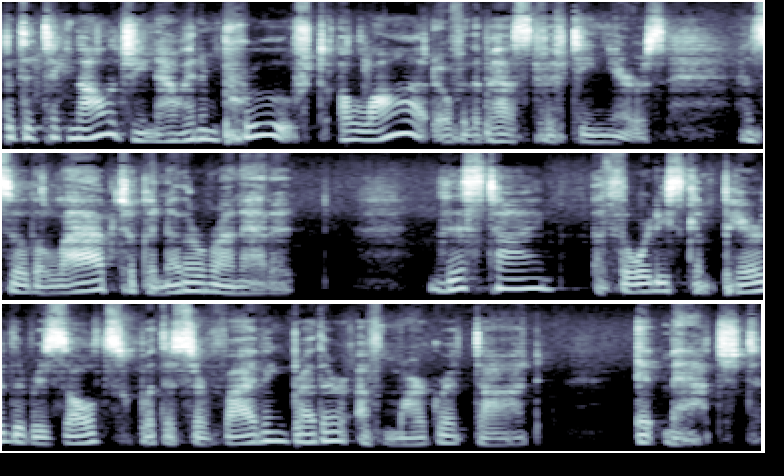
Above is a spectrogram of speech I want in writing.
But the technology now had improved a lot over the past 15 years, and so the lab took another run at it. This time, authorities compared the results with the surviving brother of Margaret Dodd. It matched.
